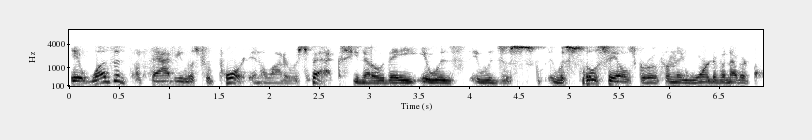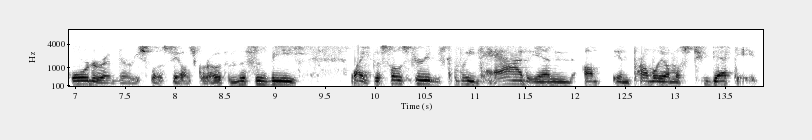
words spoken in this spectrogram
it wasn't a fabulous report in a lot of respects. You know, they it was it was a, it was slow sales growth, and they warned of another quarter of very slow sales growth. And this is the like the slowest period this company's had in um, in probably almost two decades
